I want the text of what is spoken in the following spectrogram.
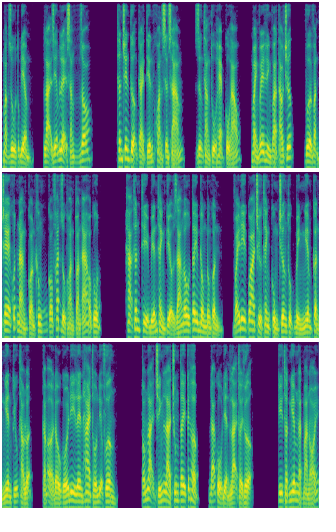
mặc dù tục điểm, lại diễm lệ sáng rõ. Thân trên tượng cải tiến khoản sơn xám, dựng thẳng thụ hẹp cổ áo, mảnh vê hình và tháo trước, vừa vặn che khuất nàng còn không có phát dục hoàn toàn á ở cụt. Hạ thân thì biến thành tiểu dáng âu tây bồng đồng quần, váy đi qua trừ thành cùng trương thục bình nghiêm cẩn nghiên cứu thảo luận, cắm ở đầu gối đi lên hai thốn địa phương. Tóm lại chính là trung tây kết hợp, đã cổ điện lại thời thượng. Kỳ thật nghiêm ngặt mà nói,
